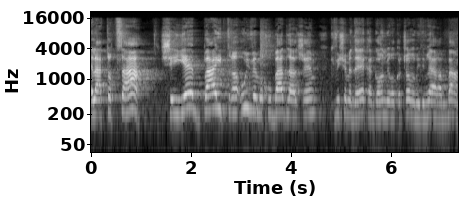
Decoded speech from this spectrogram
אלא התוצאה שיהיה בית ראוי ומכובד להשם, כפי שמדייק הגאון מרוקצ'וב ומדברי הרמב"ם,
